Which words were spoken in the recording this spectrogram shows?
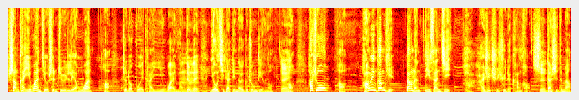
上看一万九甚至于两万，好、哦，这都不会太意外嘛，嗯、对不对？尤其他点到一个重点喽，对，好、哦，他说好，航运钢铁，当然第三季。哈，还是持续的看好，是，但是怎么样，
